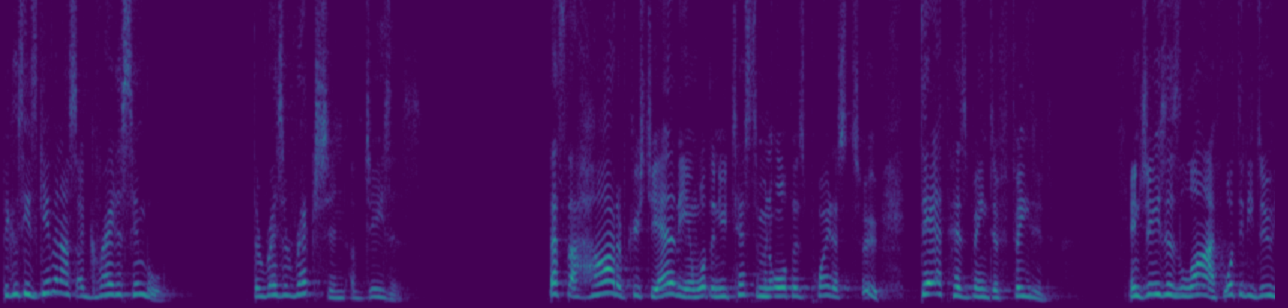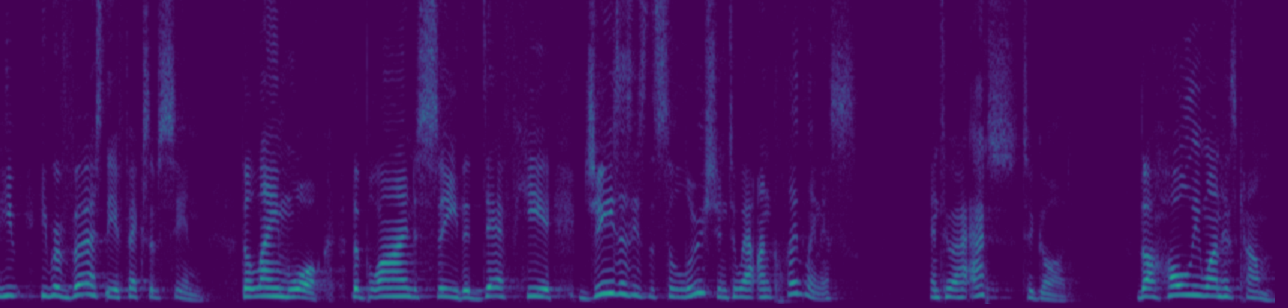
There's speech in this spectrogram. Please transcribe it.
because He's given us a greater symbol the resurrection of Jesus. That's the heart of Christianity and what the New Testament authors point us to. Death has been defeated. In Jesus' life, what did he do? He, he reversed the effects of sin. The lame walk, the blind see, the deaf hear. Jesus is the solution to our uncleanliness and to our acts to God. The Holy One has come.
